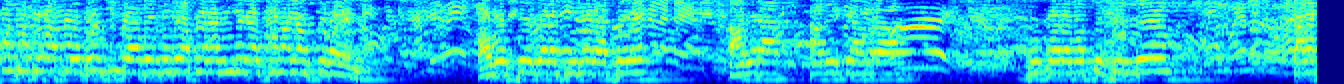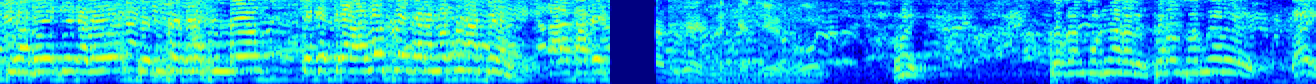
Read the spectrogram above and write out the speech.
কথা থেকে আপনারা বঞ্চিত হবে যদি আপনারা নিজেরা সময় নষ্ট করেন। অবশ্যই যারা সিনিয়র আছে, তাদের তাদেরকে আমরা সুপরামর্শ শুনব। তারা কীভাবে এগিয়ে যাবে সে বিষয়গুলো শুনব সেক্ষেত্রে অবশ্যই যারা নতুন আছেন তারা তাদের ভাই প্রোগ্রাম সামনে আগাবে প্রোগ্রাম সামনে আগাবে। ভাই।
